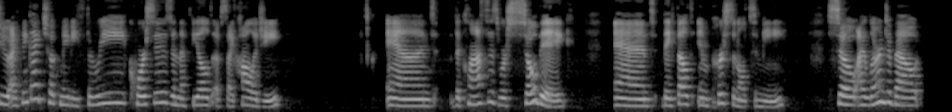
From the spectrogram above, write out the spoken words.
to I think I took maybe three courses in the field of psychology, and the classes were so big and they felt impersonal to me. So I learned about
